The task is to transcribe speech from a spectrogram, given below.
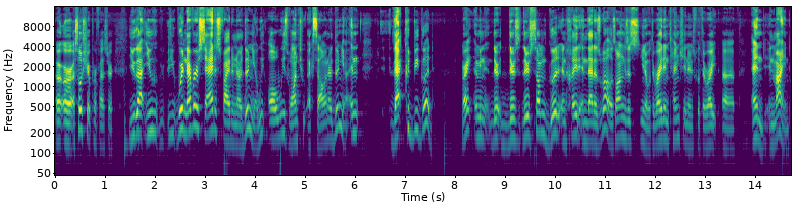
or, or, associate professor. You got you, you. We're never satisfied in our dunya. We always want to excel in our dunya, and that could be good. Right? I mean, there, there's there's some good and khair in that as well, as long as it's you know with the right intention and it's with the right uh, end in mind.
